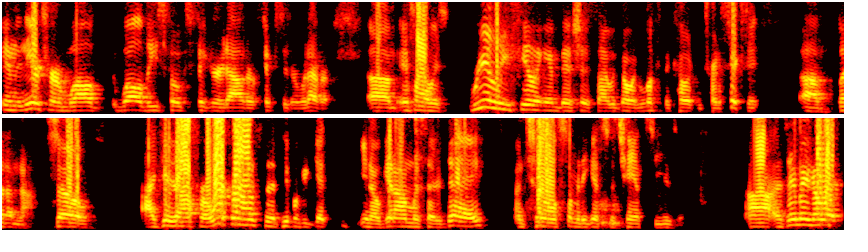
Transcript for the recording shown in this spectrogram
in the near term while while these folks figure it out or fix it or whatever. Um, if I was really feeling ambitious, I would go and look at the code and try to fix it, uh, but I'm not. So I did offer a workaround so that people could get you know get on with their day until somebody gets the chance to use it. Uh, does anybody know what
